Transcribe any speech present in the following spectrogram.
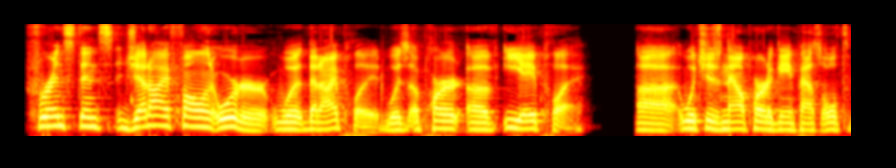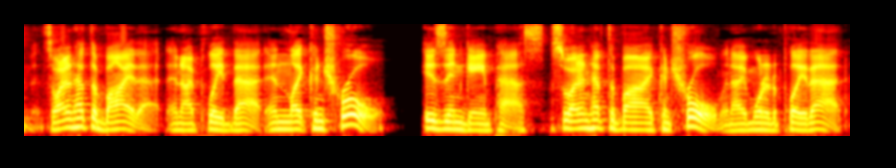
for instance, Jedi Fallen Order w- that I played was a part of EA Play, uh, which is now part of Game Pass Ultimate. So I didn't have to buy that, and I played that. And like Control is in Game Pass, so I didn't have to buy Control, and I wanted to play that.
